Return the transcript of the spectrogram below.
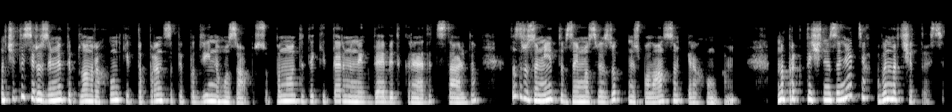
Навчитися розуміти план рахунків та принципи подвійного запису, пануйте такі терміни, як дебіт, кредит, сальдо, та зрозумієте взаємозв'язок між балансом і рахунками. На практичних заняттях ви навчитеся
